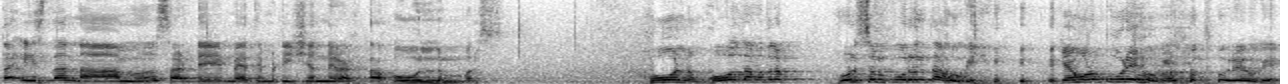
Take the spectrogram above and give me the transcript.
ਤਾਂ ਇਸ ਦਾ ਨਾਮ ਸਾਡੇ ਮੈਥਮੈਟੀਸ਼ੀਅਨ ਨੇ ਰੱਖਤਾ whole numbers whole number whole ਦਾ ਮਤਲਬ ਹੁਣ ਸੰਪੂਰਨਤਾ ਹੋ ਗਈ। ਕਿ ਹੁਣ ਪੂਰੇ ਹੋ ਗਏ ਪੂਰੇ ਹੋ ਗਏ।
